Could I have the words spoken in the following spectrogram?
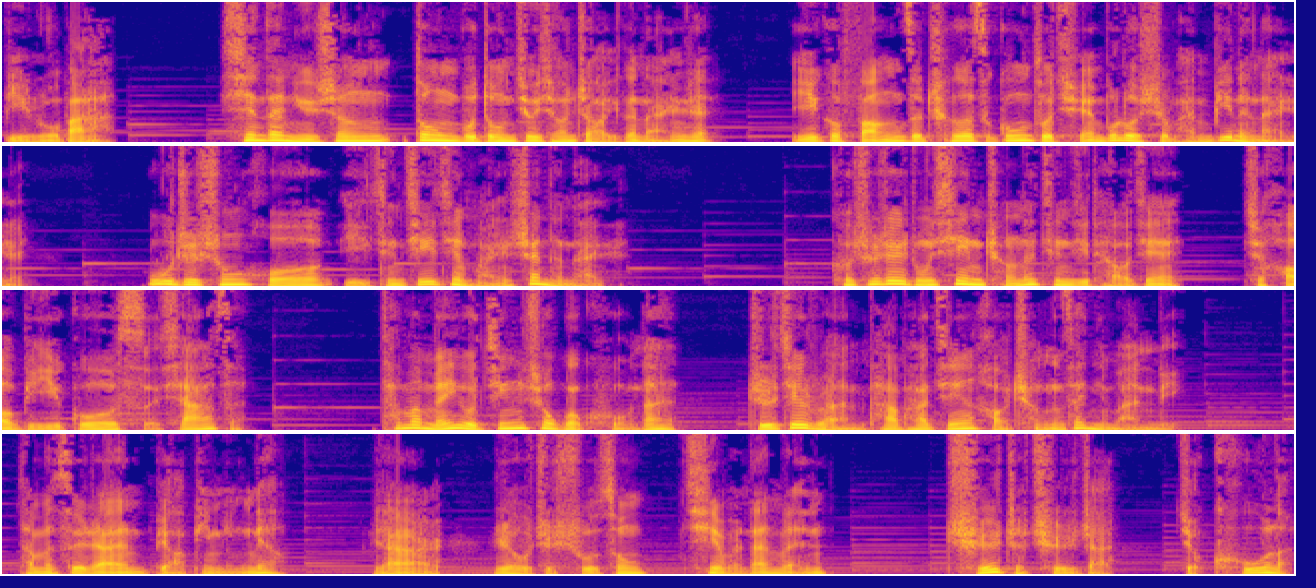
比如吧，现在女生动不动就想找一个男人。”一个房子、车子、工作全部落实完毕的男人，物质生活已经接近完善的男人，可是这种现成的经济条件就好比一锅死虾子，他们没有经受过苦难，直接软趴趴煎好盛在你碗里。他们虽然表皮明亮，然而肉质疏松，气味难闻，吃着吃着就哭了，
